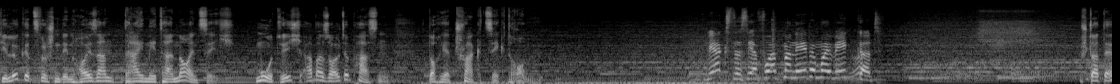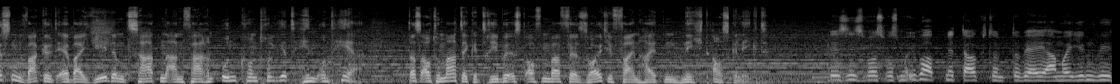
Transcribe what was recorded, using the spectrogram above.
Die Lücke zwischen den Häusern 3,90 Meter. Mutig, aber sollte passen. Doch ihr Truck zickt rum. Merkst du, das erfährt man nicht einmal weg. Stattdessen wackelt er bei jedem zarten Anfahren unkontrolliert hin und her. Das Automatikgetriebe ist offenbar für solche Feinheiten nicht ausgelegt. Das ist was, was mir überhaupt nicht taugt. Und da werde ich auch mal irgendwie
